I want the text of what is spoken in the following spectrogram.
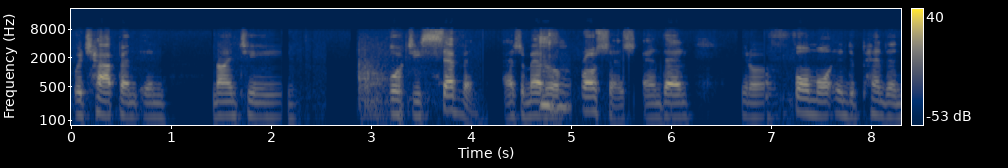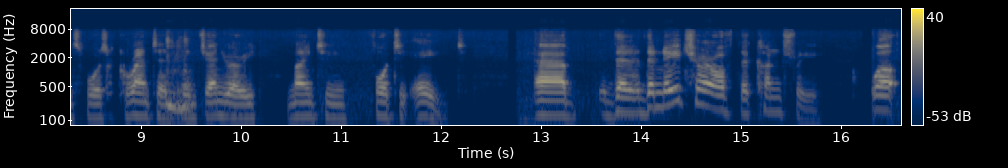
which happened in 1947 as a matter mm-hmm. of process, and then, you know, formal independence was granted mm-hmm. in January 1948. Uh, the the nature of the country, well,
